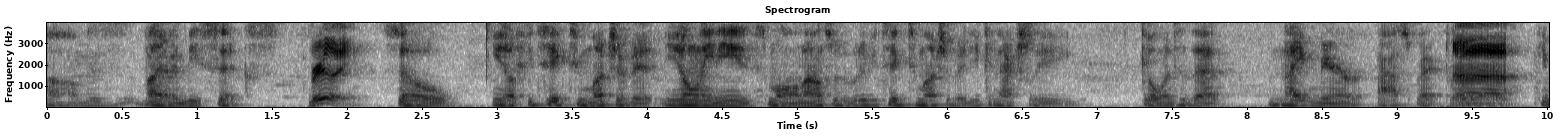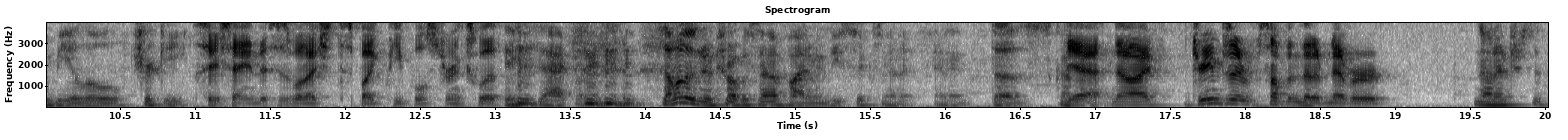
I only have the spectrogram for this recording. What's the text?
um, is vitamin B6. Really? So, you know, if you take too much of it, you only need small amounts of it, but if you take too much of it, you can actually go into that nightmare aspect where it can be a little tricky. So you're saying this is what I should spike people's drinks with? Exactly. Some of the nootropics have vitamin B6 in it, and it does kind yeah. of. No, I've dreams are something that I've never Not interested.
